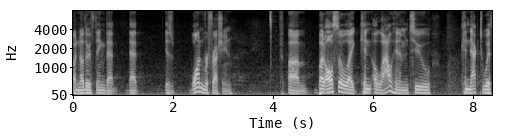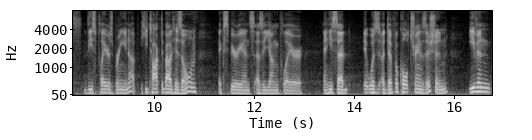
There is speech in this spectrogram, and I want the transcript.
another thing that that is one refreshing, um, but also like can allow him to connect with these players bringing up. He talked about his own experience as a young player, and he said it was a difficult transition, even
